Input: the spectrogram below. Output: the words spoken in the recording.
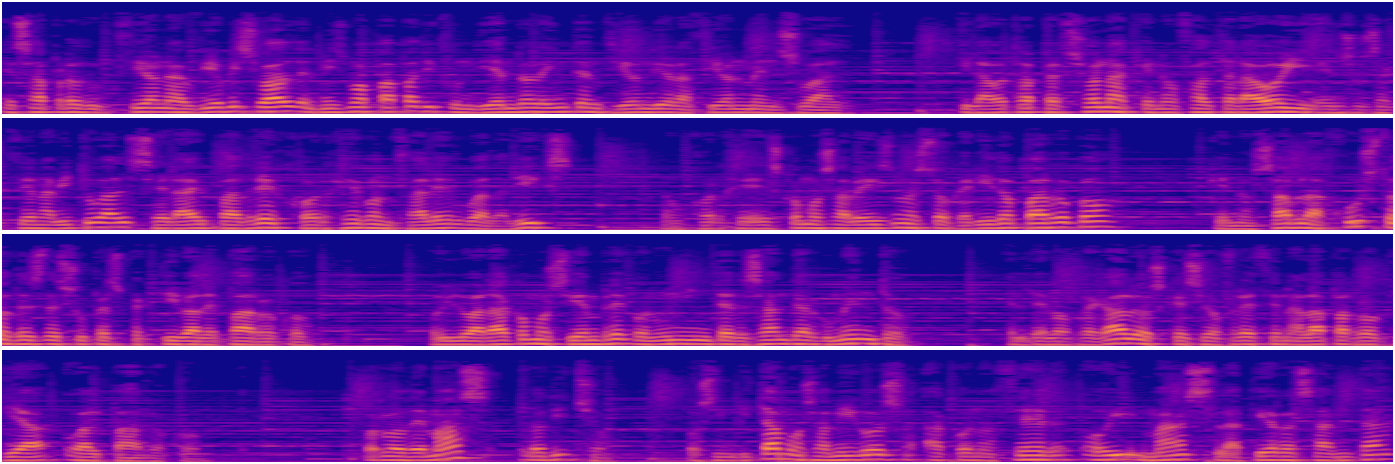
esa producción audiovisual del mismo Papa difundiendo la intención de oración mensual. Y la otra persona que no faltará hoy en su sección habitual será el padre Jorge González Guadalix, Don Jorge es, como sabéis, nuestro querido párroco que nos habla justo desde su perspectiva de párroco. Hoy lo hará, como siempre, con un interesante argumento, el de los regalos que se ofrecen a la parroquia o al párroco. Por lo demás, lo dicho, os invitamos amigos a conocer hoy más la Tierra Santa,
